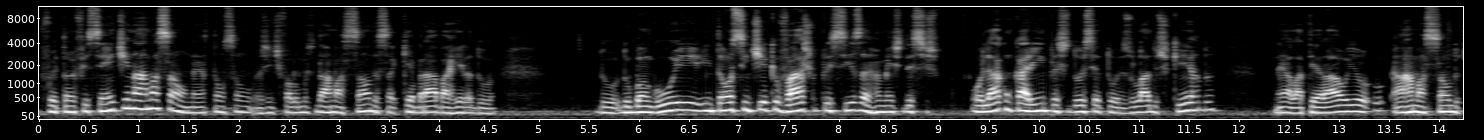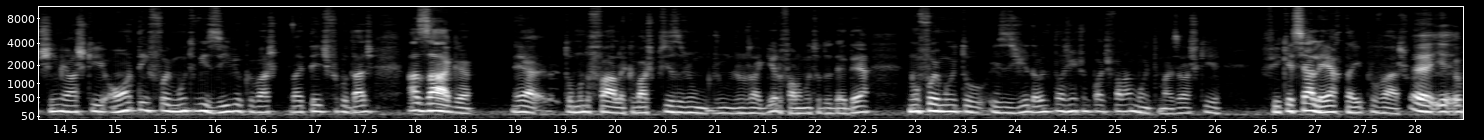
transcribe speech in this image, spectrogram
foi tão eficiente e na armação, né? Então são, a gente falou muito da armação, dessa quebrar a barreira do, do, do Bangu e então eu sentia que o Vasco precisa realmente desses olhar com carinho para esses dois setores, o lado esquerdo, né, a lateral e a armação do time. Eu acho que ontem foi muito visível que o Vasco vai ter dificuldade. A zaga, né, todo mundo fala que o Vasco precisa de um, de um, de um zagueiro, fala muito do Dedé, não foi muito exigida, então a gente não pode falar muito, mas eu acho que fica esse alerta aí pro Vasco. É, e o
